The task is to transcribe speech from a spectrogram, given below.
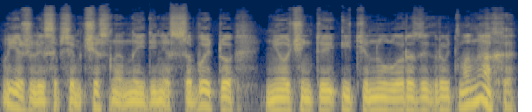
ну, ежели совсем честно, наедине с собой, то не очень-то и тянуло разыгрывать монаха.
